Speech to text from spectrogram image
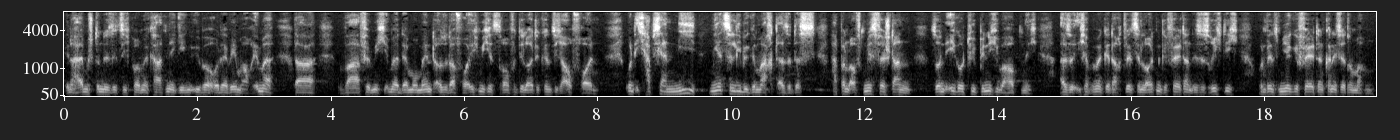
in einer halben Stunde sitze ich Paul McCartney gegenüber oder wem auch immer, da war für mich immer der Moment, also da freue ich mich jetzt drauf und die Leute können sich auch freuen. Und ich habe es ja nie mir zuliebe gemacht. Also das hat man oft missverstanden. So ein Ego-Typ bin ich überhaupt nicht. Also ich habe immer gedacht, wenn es den Leuten gefällt, dann ist es richtig und wenn es mir gefällt, dann kann ich es ja so machen.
